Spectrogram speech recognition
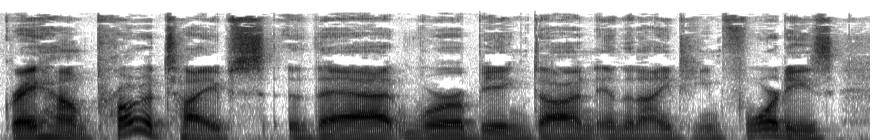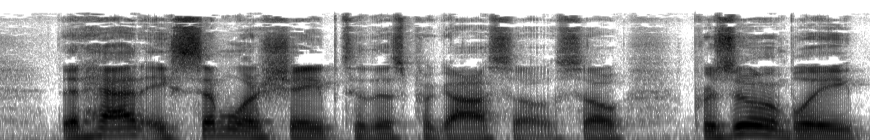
Greyhound prototypes that were being done in the 1940s that had a similar shape to this Pegaso. So, presumably,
